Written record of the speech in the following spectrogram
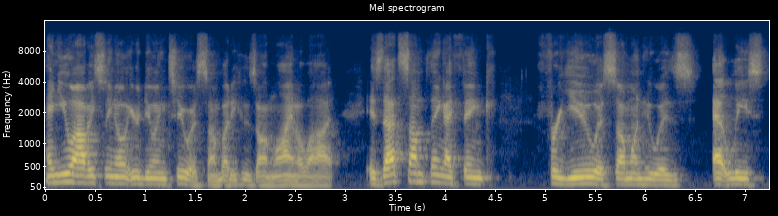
and you obviously know what you're doing too as somebody who's online a lot. Is that something I think for you as someone who has at least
